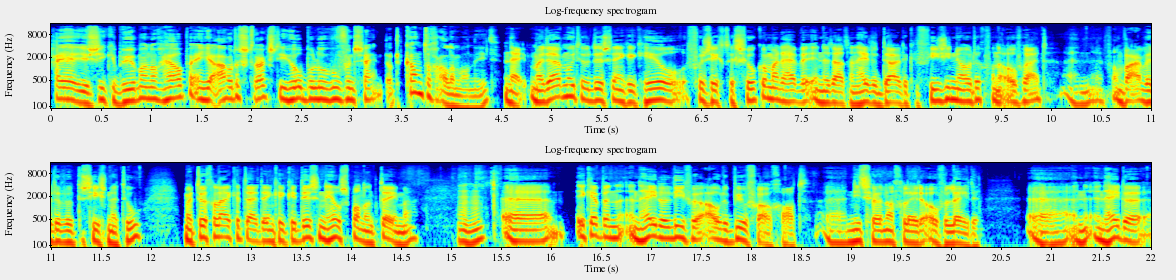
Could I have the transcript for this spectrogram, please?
Ga jij je zieke buurman nog helpen en je ouders straks die hulpbehoevend zijn? Dat kan toch allemaal niet? Nee, maar daar moeten we dus denk ik heel voorzichtig zoeken. Maar daar hebben we inderdaad een hele duidelijke visie nodig van de overheid. En eh, van waar willen we precies naartoe. Maar tegelijkertijd denk ik, het is een heel spannend thema. Eh, ik heb een, een hele lieve oude buurvrouw gehad. eh, niet zo heel lang geleden overleden. Een, een hele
